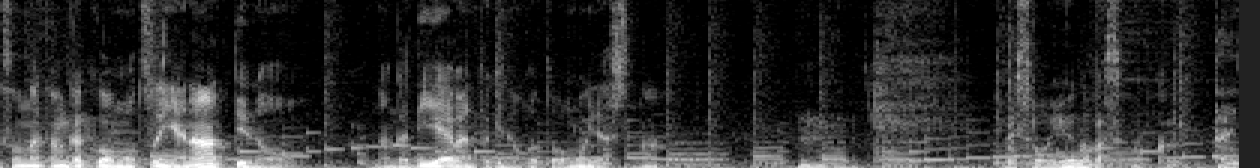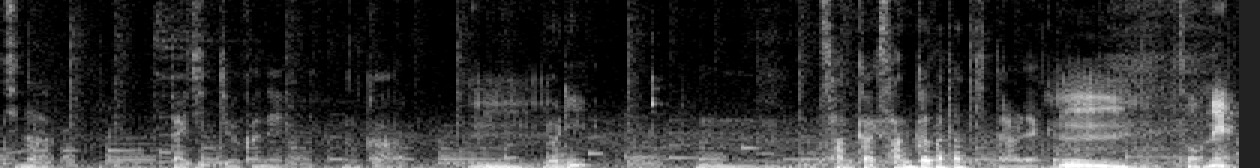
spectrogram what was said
そんな感覚を持つんやなっていうのをなんか DIY の時のことを思い出したな。うん。でそういうのがすごく大事な大事っていうかねなんかうん。より、うん、参加参加型って言ったらあれだけど、うんうん。そうね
